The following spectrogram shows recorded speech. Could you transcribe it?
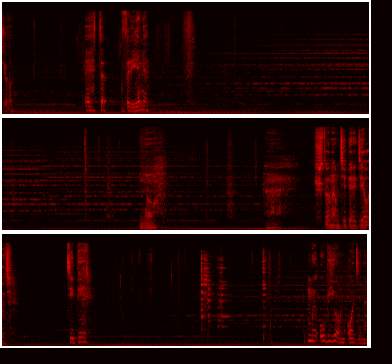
Все. Это время? Ну, а, что нам теперь делать? Теперь мы убьем Одина.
